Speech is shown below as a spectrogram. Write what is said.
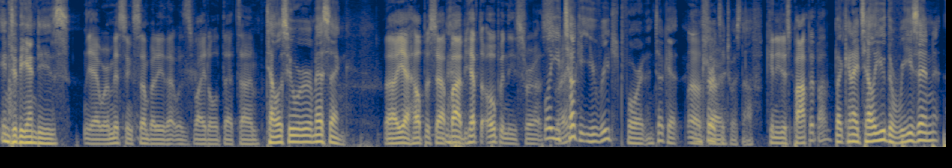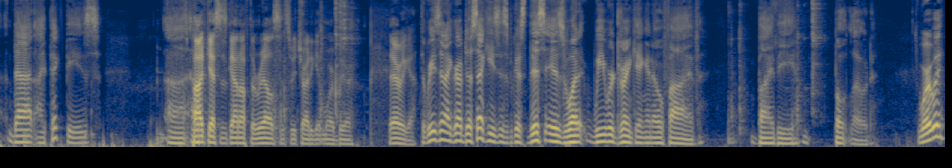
into the indies. Yeah, we're missing somebody that was vital at that time. Tell us who we were missing. Uh, yeah, help us out, Bob. You have to open these for us. Well, you right? took it. You reached for it and took it. Oh, I'm sure it's a twist off. Can you just pop it, Bob? But can I tell you the reason that I picked these? Uh, Podcast has gone off the rails since we tried to get more beer. There we go. the reason I grabbed Dos Equis is because this is what we were drinking in 05 by the boatload. Were we?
